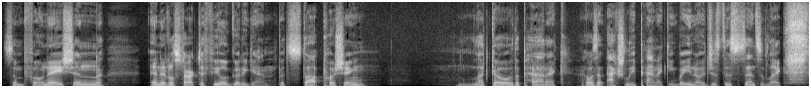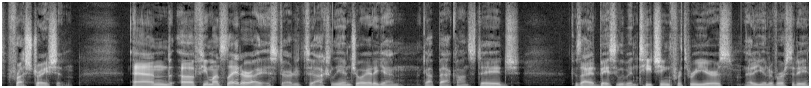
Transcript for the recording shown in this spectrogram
some phonation, and it'll start to feel good again. But stop pushing. Let go of the panic. I wasn't actually panicking, but you know, just this sense of like frustration. And a few months later, I started to actually enjoy it again. Got back on stage because I had basically been teaching for three years at a university.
